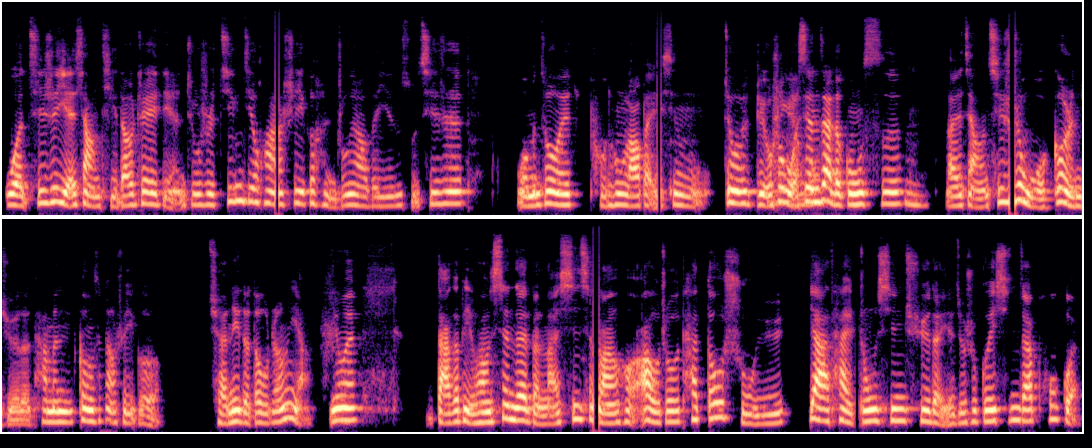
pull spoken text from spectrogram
我其实也想提到这一点，就是经济化是一个很重要的因素。其实我们作为普通老百姓，就比如说我现在的公司来讲，其实我个人觉得他们更像是一个权力的斗争一样。因为打个比方，现在本来新西兰和澳洲它都属于亚太中心区的，也就是归新加坡管。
